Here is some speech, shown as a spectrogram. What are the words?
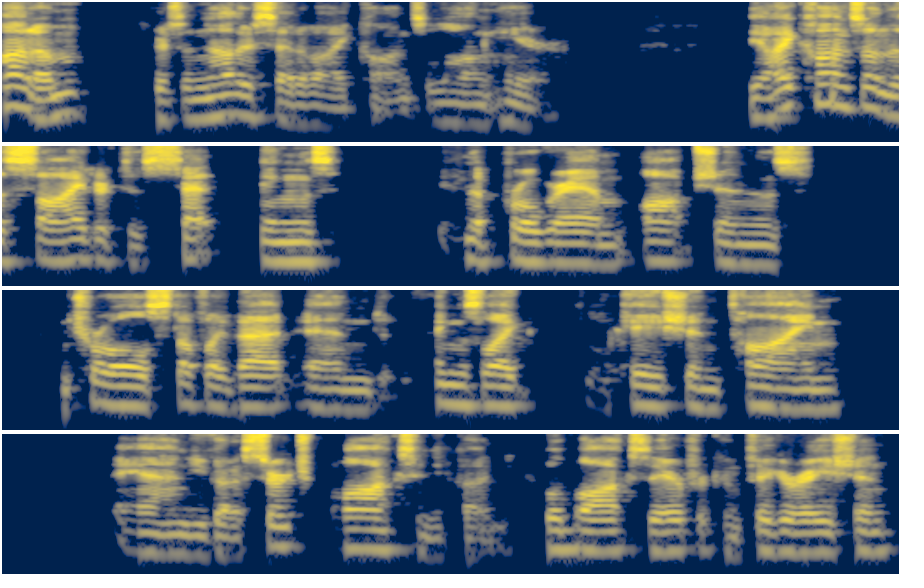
bottom, there's another set of icons along here. The icons on the side are to set things in the program, options, controls, stuff like that, and things like location, time, and you've got a search box and you've got a toolbox there for configuration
